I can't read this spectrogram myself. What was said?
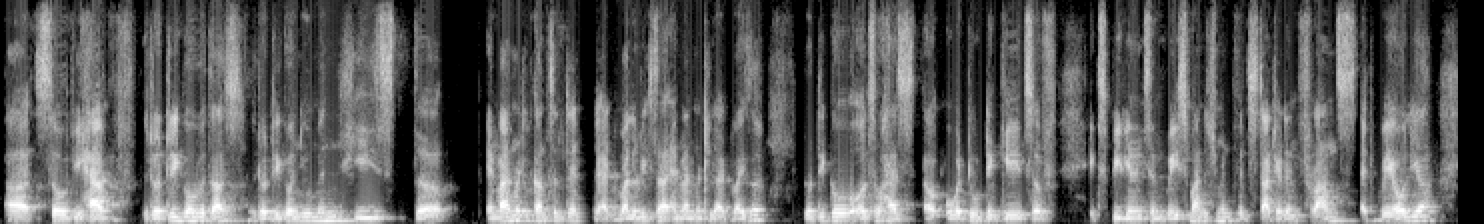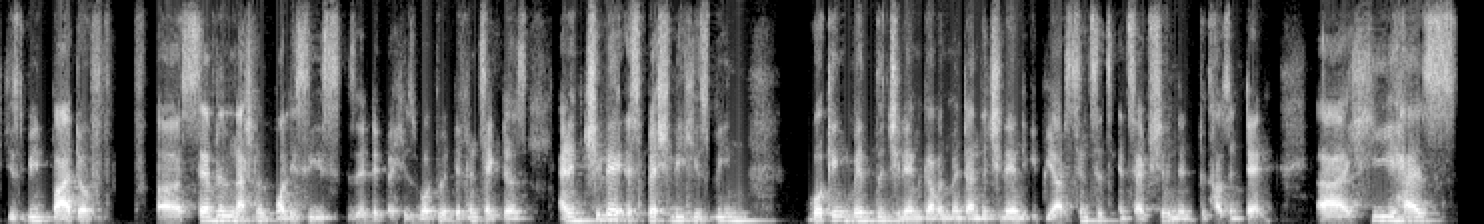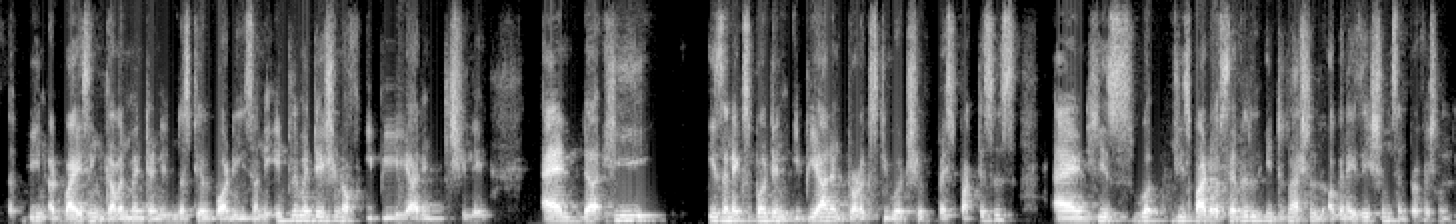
Uh, so we have Rodrigo with us, Rodrigo Newman. He's the environmental consultant at Valoriza Environmental Advisor. Rodrigo also has uh, over two decades of experience in waste management, which started in France at Veolia. He's been part of uh, several national policies. He's worked with different sectors. And in Chile, especially, he's been working with the Chilean government and the Chilean EPR since its inception in 2010. Uh, he has been advising government and industrial bodies on the implementation of EPR in Chile. And uh, he is an expert in EPR and product stewardship best practices. And he's, he's part of several international organizations and professional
